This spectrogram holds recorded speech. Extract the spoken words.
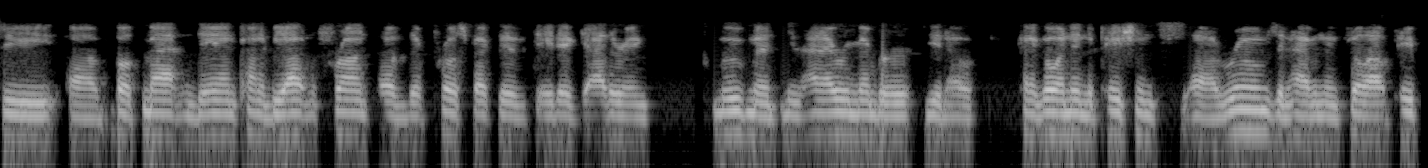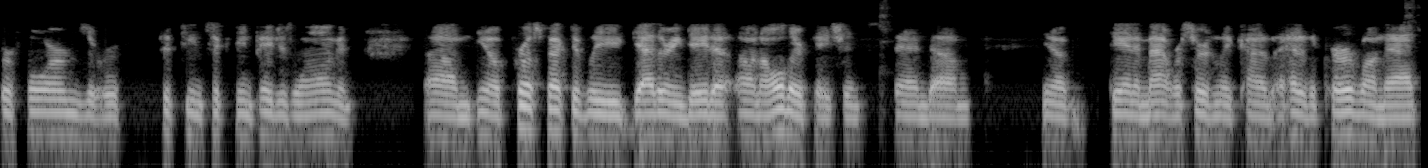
see uh, both Matt and Dan kind of be out in front of the prospective data gathering movement. And I remember, you know, kind of going into patients' uh, rooms and having them fill out paper forms that were 15, 16 pages long, and um, you know, prospectively gathering data on all their patients. And um, you know, Dan and Matt were certainly kind of ahead of the curve on that.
